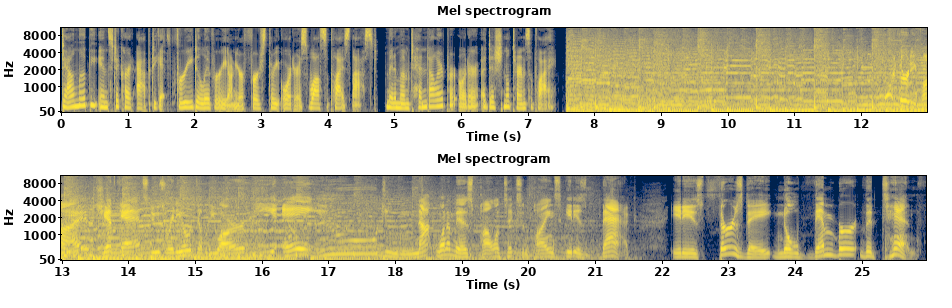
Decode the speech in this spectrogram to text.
Download the Instacart app to get free delivery on your first three orders while supplies last. Minimum $10 per order, additional term supply. 435, Jeff Katz, News Radio, WRVA. You do not want to miss Politics and Pints. It is back. It is Thursday, November the 10th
